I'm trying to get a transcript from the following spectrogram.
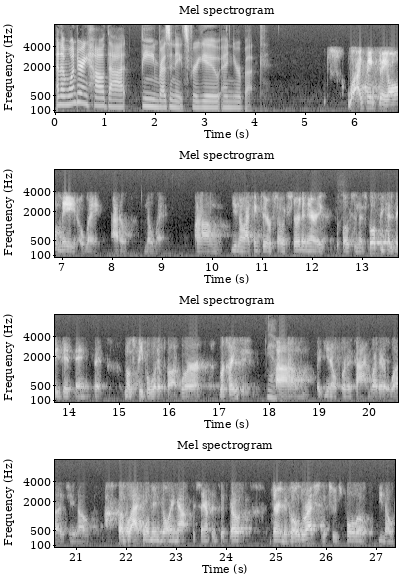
And I'm wondering how that theme resonates for you and your book. Well, I think they all made a way out of no way. Um, you know, I think they're so extraordinary, the folks in this book, because they did things that most people would have thought were were crazy. Yeah. Um, you know, for the time, whether it was, you know, a black woman going out to San Francisco during the gold rush, which was full of, you know,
